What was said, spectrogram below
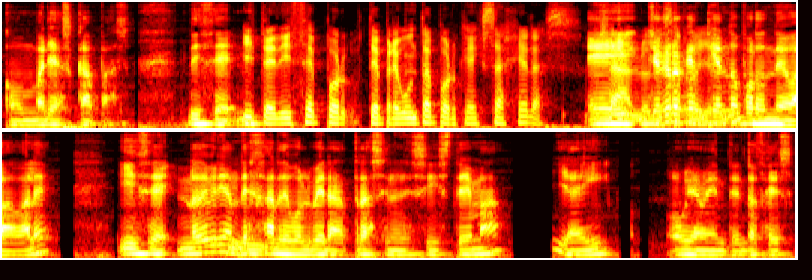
con varias capas. Dice, Y te dice por, te pregunta por qué exageras. O eh, sea, yo creo que entiendo por dónde va, ¿vale? Y dice, no deberían dejar de volver atrás en el sistema. Y ahí, obviamente, entonces,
